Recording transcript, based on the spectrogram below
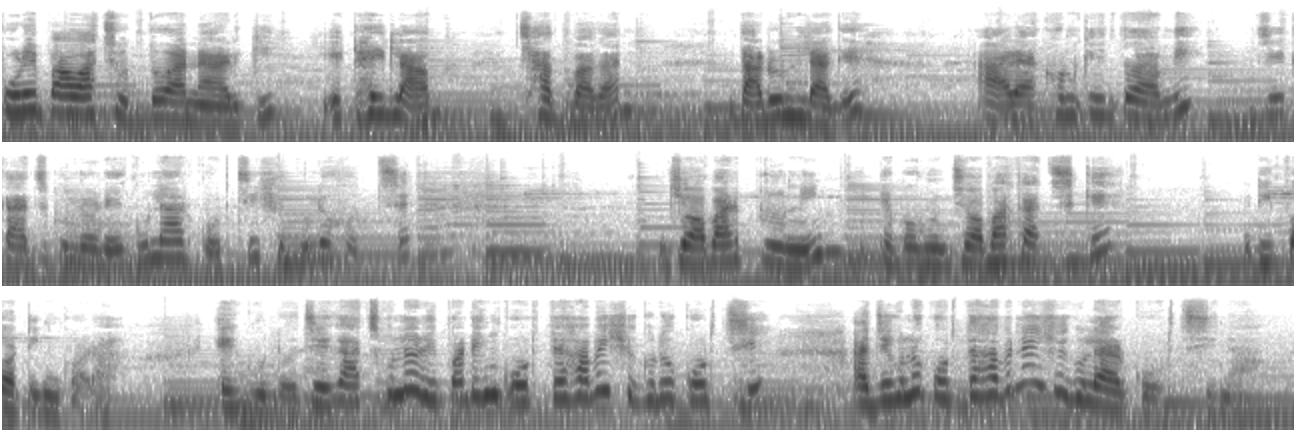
পড়ে পাওয়া চোদ্দ আনা আর কি, এটাই লাভ, ছাদ বাগান, দারুণ লাগে। আর এখন কিন্তু আমি যে কাজগুলো রেগুলার করছি সেগুলো হচ্ছে জবার প্রুনিং এবং জবা গাছকে রিপোর্টিং করা। এগুলো যে গাছগুলো রিপোর্টিং করতে হবে সেগুলো করছি, আর যেগুলো করতে হবে না সেগুলো আর করছি না।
